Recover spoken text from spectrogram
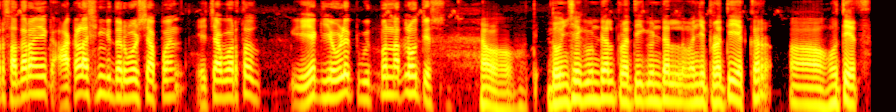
तर साधारण एक आकडा शिंगी दरवर्षी आपण याच्यावर तर एक एवढे उत्पन्न आपलं होतेच हो हो हो. दोनशे क्विंटल प्रति क्विंटल म्हणजे प्रति एकर होतेच.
